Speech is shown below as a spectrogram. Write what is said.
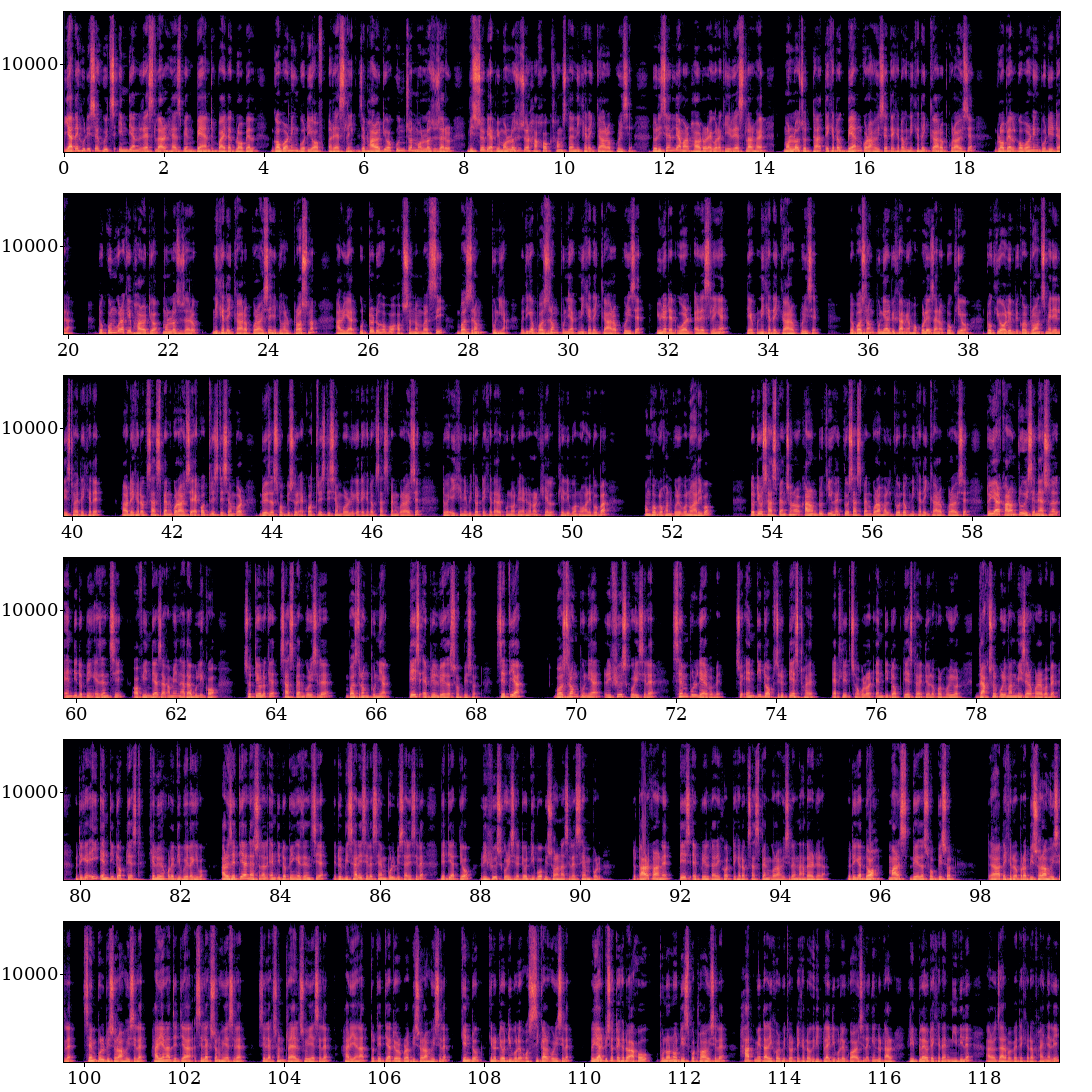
ইয়াতে সুধিছে which Indian wrestler has been banned by the global governing body of wrestling যে ভাৰতীয় কোনজন মল্লযুঁজাৰুৰ বিশ্বব্যাপী মল্লযুঁজৰ শাসক সংস্থাই নিষেধাজ্ঞা আৰোপ কৰিছে। তো ৰিচেণ্টলি আমাৰ ভাৰতৰ এগৰাকী ৰেচলাৰ হয় মল্লযোদ্ধা তেখেতক বেন কৰা হৈছে তেখেতক নিষেধাজ্ঞা আৰোপ কৰা হৈছে গ্ল'বেল গভৰ্ণিং বডিৰ দ্বাৰা। তো কোনগৰাকী ভাৰতীয় মল্লযুঁজাৰুক নিষেধাজ্ঞা আৰোপ কৰা হৈছে সেইটো হ'ল প্ৰশ্ন। আৰু ইয়াৰ উত্তৰটো হ'ব option number C Bajrang Punia. গতিকে বজৰং পুনিয়াক নিষেধাজ্ঞা আৰোপ কৰিছে ইউনাইটেড ৱৰ্ল্ড ৰেচলিঙে তেওঁক নিষেধাজ্ঞা আৰোপ কৰিছে। তো বজৰং পুনিয়াৰ বিষয়ে আমি সকলোৱে জানো টকিঅ' টকিঅ' অলিম্পিকৰ ব্ৰঞ্জ মেডেলিষ্ট হয় তেখেতে। আৰু তেখেতক ছাছপেণ্ড কৰা হৈছে একত্ৰিছ ডিচেম্বৰ দুহেজাৰ চৌব্বিছৰ একত্ৰিছ ডিচেম্বৰলৈকে তেখেতক ছাছপেণ্ড কৰা হৈছে। তো এইখিনিৰ ভিতৰত তেখেত আৰু কোনো তেনেধৰণৰ খেল খেলিব নোৱাৰিব বা অংশগ্ৰহণ কৰিব নোৱাৰিব। তো তেওঁৰ ছাছপেনশ্যনৰ কাৰণটো কি হয়? কিয় ছাছপেণ্ড কৰা হ'ল? কিয় তেওঁক নিষেধাজ্ঞা আৰোপ কৰা হৈছে? তো ইয়াৰ কাৰণটো হৈছে national anti doping agency of India যাক আমি নাডা বুলি কওঁ। চ' তেওঁলোকে ছাছপেণ্ড কৰিছিলে বজৰং পুনিয়াক তেইছ এপ্ৰিল দুহেজাৰ চৌব্বিছত। যেতিয়া বজৰং পুনিয়া ৰিফিউজ কৰিছিলে চেম্পুল দিয়াৰ বাবে। চ' এণ্টি ডপ যিটো টেষ্ট হয় এথলিটসকলৰ এণ্টি ডপ টেষ্ট হয় তেওঁলোকৰ শৰীৰত ড্ৰাগছৰ পৰিমাণ মেজাৰ কৰাৰ বাবে। গতিকে এই এণ্টি ডপ টেষ্ট খেলুৱৈসকলে দিবই লাগিব। আৰু যেতিয়া নেশ্যনেল এণ্টি ডপিং এজেঞ্চিয়ে এইটো বিচাৰিছিলে চেম্পুল বিচাৰিছিলে তেতিয়া তেওঁ ৰিফিউজ কৰিছিলে তেওঁ দিব বিচৰা নাছিলে চেম্পুল তো তাৰ কাৰণে তেইছ এপ্ৰিল তাৰিখত তেখেতক ছাছপেণ্ড কৰা হৈছিলে নাডাৰ দ্বাৰা গতিকে দহ মাৰ্চ দুহেজাৰ চৌব্বিছত তেখেতৰ পৰা বিচৰা হৈছিলে চেম্পুল বিচৰা হৈছিলে। হাৰিয়ানাত যেতিয়া চিলেকশ্যন হৈ আছিলে চিলেকশ্যন ট্ৰায়েলছ হৈ আছিলে হাৰিয়ানাত তো তেতিয়া তেওঁৰ পৰা বিচৰা হৈছিলে। কিন্তু কিন্তু তেওঁ দিবলৈ অস্বীকাৰ কৰিছিলে। তো ইয়াৰ পিছত তেখেতক আকৌ পুনৰ ন'টিছ পঠোৱা হৈছিলে। সাত মে' তাৰিখৰ ভিতৰত তেখেতক ৰিপ্লাই দিবলৈ কোৱা হৈছিলে কিন্তু তাৰ ৰিপ্লাইও তেখেতে নিদিলে আৰু যাৰ বাবে তেখেতক ফাইনেলি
